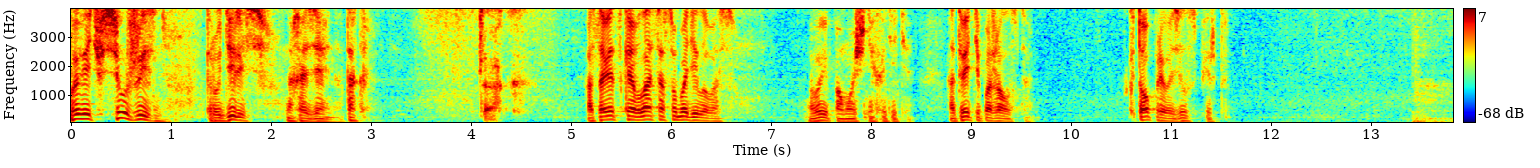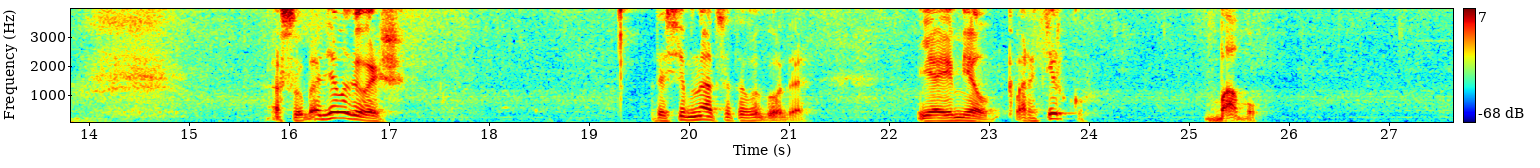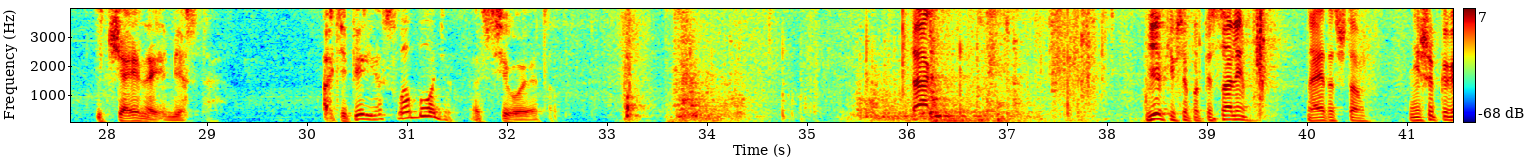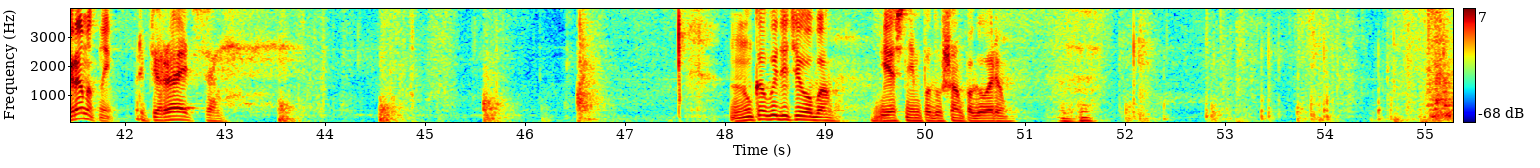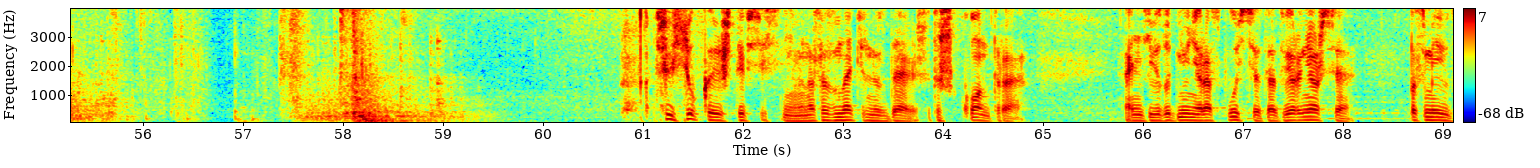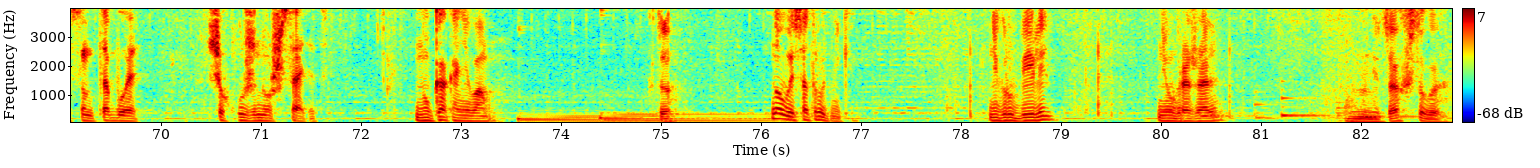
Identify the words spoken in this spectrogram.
вы ведь всю жизнь трудились на хозяина, так? Так. А советская власть освободила вас. Вы помочь не хотите. Ответьте, пожалуйста, кто привозил спирт? Освободила, говоришь? До семнадцатого года я имел квартирку, бабу и чайное место. А теперь я свободен от всего этого. Так. Девки все подписали. А этот что, не шибко грамотный? Припирается. Ну-ка, выйдите оба. Я с ним по душам поговорю. Сюсюкаешь ты все с ними, на сознательность давишь. Это ж контра. Они тебе тут нюни распустят, отвернешься, посмеются над тобой. Еще хуже нож всадят. Ну, как они вам? Кто? Новые сотрудники. Не грубили, не угрожали. Ну, Не так, чтобы.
